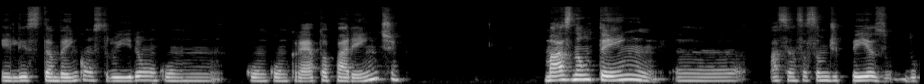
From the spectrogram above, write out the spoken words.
Eles também construíram com, com concreto aparente mas não tem uh, a sensação de peso do,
